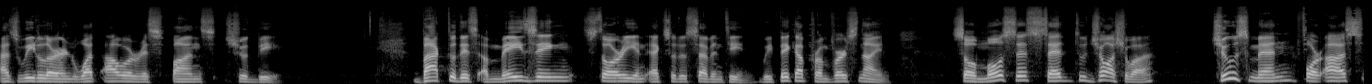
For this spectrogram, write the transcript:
as we learn what our response should be. back to this amazing story in Exodus 17. We pick up from verse 9. So Moses said to Joshua, Choose men for us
